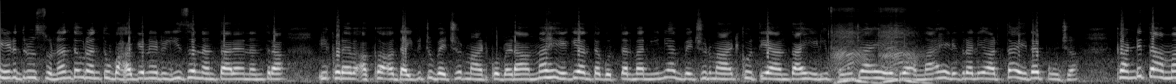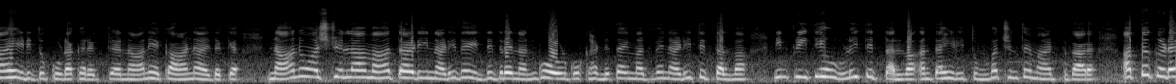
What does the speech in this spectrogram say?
ಹೇಳಿದ್ರು. ಸುನಂದ್ ಅವ್ರಂತೂ ಭಾಗ್ಯನೇ ರೀಸನ್ ಅಂತಾರೆ. ನಂತರ ಈ ಕಡೆ ಅಕ್ಕ ದಯವಿಟ್ಟು ಬೇಜಾರು ಮಾಡ್ಕೋಬೇಡ. ಅಮ್ಮ ಹೇಗೆ ಅಂತ ಗೊತ್ತಲ್ವಾ? ನೀನು ಯಾಕೆ ಬೇಜಾರು ಮಾಡ್ಕೋತೀಯ ಅಂತ ಹೇಳಿ ಪೂಜಾ ಹೇಳಿದ್ರು. ಅಮ್ಮ ಹೇಳಿದ್ರಲ್ಲಿ ಅರ್ಥ ಇದೆ ಪೂಜಾ. ಖಂಡಿತ ಅಮ್ಮ ಹೇಳಿದ್ದು ಕೂಡ ಕರೆಕ್ಟ್ ನಾನೇ ಕಾರಣ ಇದಕ್ಕೆ. ನಾನು ಅಷ್ಟೆಲ್ಲ ಮಾತಾಡಿ ನಡೀದೇ ಇದ್ದಿದ್ರೆ ನನಗೂ ಅವಳಿಗೂ ಖಂಡಿತ ಈ ಮದುವೆ ನಡೀತಿತ್ತಲ್ವಾ? ನಿನ್ನ ಪ್ರೀತಿ ಉಳಿತಿತ್ತಲ್ವ? ಅಂತ ಹೇಳಿ ತುಂಬ ಚಿಂತೆ ಮಾಡ್ತಿದ್ದಾರೆ. ಅತ್ತ ಕಡೆ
